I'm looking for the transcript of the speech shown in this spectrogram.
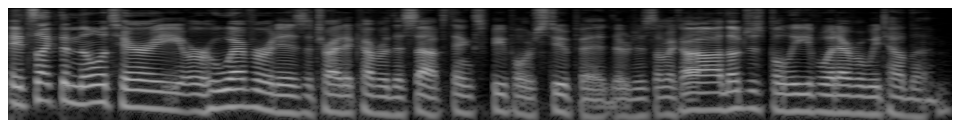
It's like the military or whoever it is that try to cover this up thinks people are stupid. They're just like, oh, they'll just believe whatever we tell them.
